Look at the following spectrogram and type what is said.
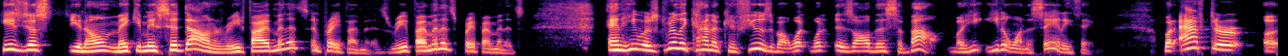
He's just, you know, making me sit down and read five minutes and pray five minutes, read five minutes, pray five minutes. And he was really kind of confused about what, what is all this about, but he, he don't want to say anything. But after a,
